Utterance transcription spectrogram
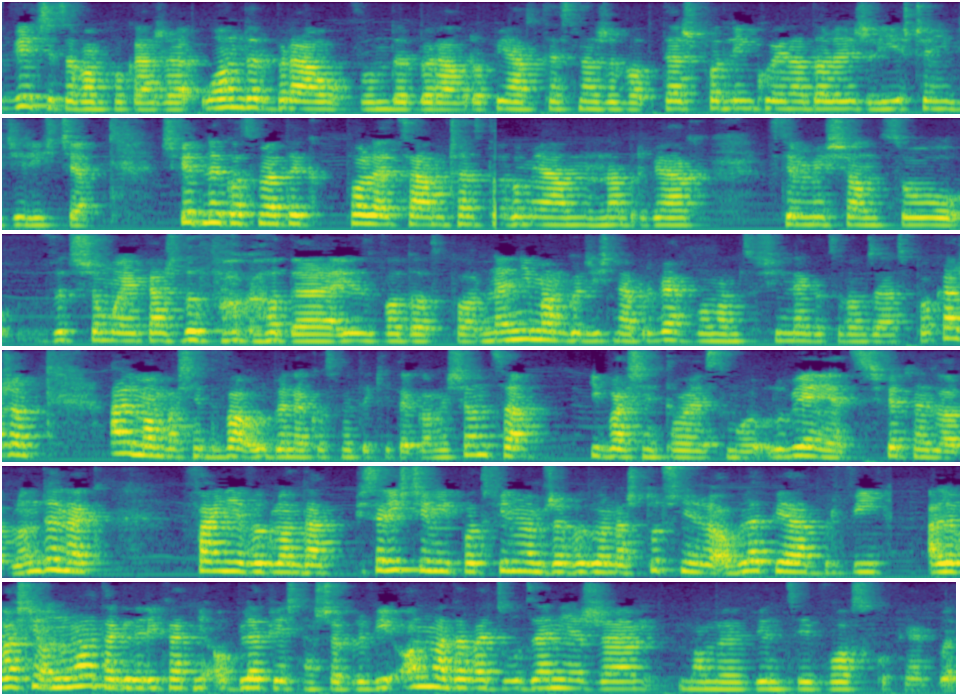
Wiecie co Wam pokażę? Wonderbrow, Wonderbrow, robiłam test na żywo, też podlinkuję na dole, jeżeli jeszcze nie widzieliście. Świetny kosmetyk, polecam, często go miałam na brwiach w tym miesiącu, wytrzymuje każdą pogodę, jest wodoodporny. Nie mam go dziś na brwiach, bo mam coś innego, co Wam zaraz pokażę, ale mam właśnie dwa ulubione kosmetyki tego miesiąca i właśnie to jest mój ulubieniec, świetny dla blondynek, fajnie wygląda. Pisaliście mi pod filmem, że wygląda sztucznie, że oblepia brwi, ale właśnie on ma tak delikatnie oblepiać nasze brwi. On ma dawać złudzenie, że mamy więcej włosków jakby.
